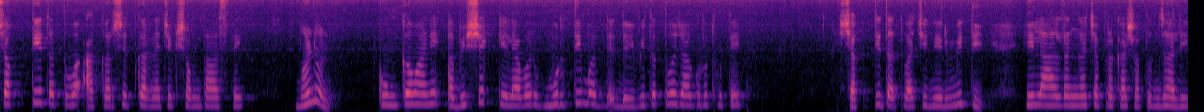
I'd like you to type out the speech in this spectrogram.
शक्ती तत्व आकर्षित करण्याची क्षमता असते. म्हणून कुंकवाने अभिषेक केल्यावर मूर्तीमध्ये देवी तत्व जागृत होते. शक्ती तत्वाची निर्मिती ही लाल रंगाच्या प्रकाशातून झाली.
